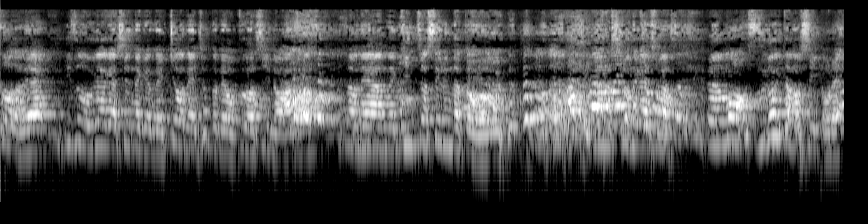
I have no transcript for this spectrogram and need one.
そうだね、いつもうやうやしてんだけどね、今日ね、ちょっとね、おとなしいの、あの、でもね、あのね、緊張してるんだと思う。よろしくお願いします。うんもう、すごい楽しい、俺。そ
